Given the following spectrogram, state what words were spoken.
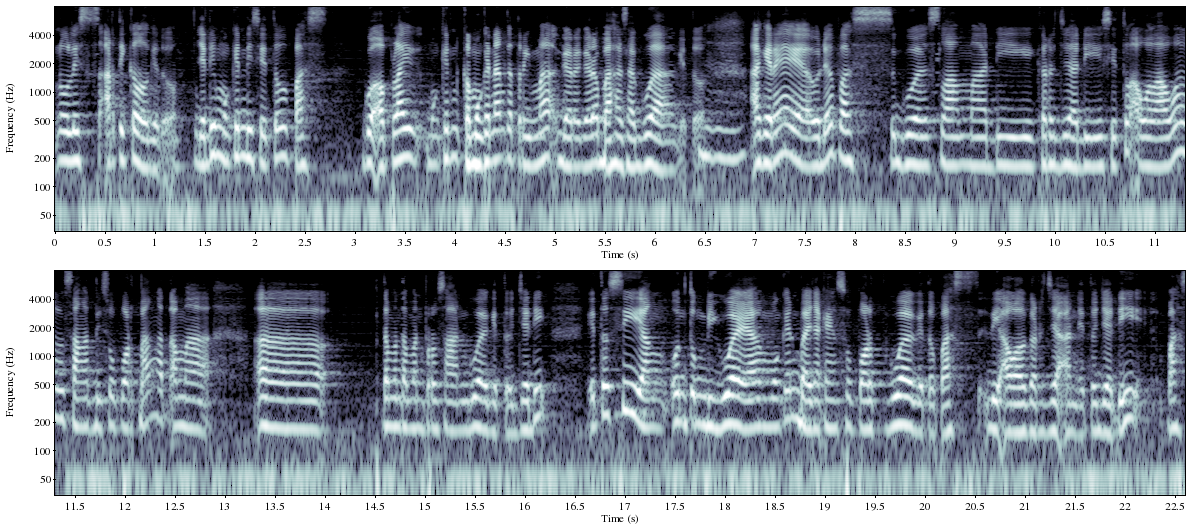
nulis artikel gitu. Jadi mungkin di situ pas gue apply mungkin kemungkinan keterima gara-gara bahasa gue gitu. Akhirnya ya udah pas gue selama di kerja di situ awal-awal sangat disupport banget sama eh, teman-teman perusahaan gue gitu. Jadi itu sih yang untung di gue ya. Mungkin banyak yang support gue gitu pas di awal kerjaan itu. Jadi pas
